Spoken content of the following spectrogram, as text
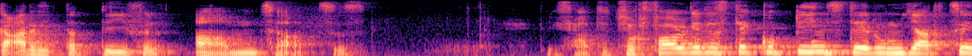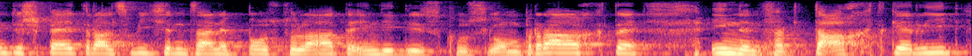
karitativen Ansatzes. Dies hatte zur Folge, dass Descourtins, der um Jahrzehnte später als Wichern seine Postulate in die Diskussion brachte, in den Verdacht geriet,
